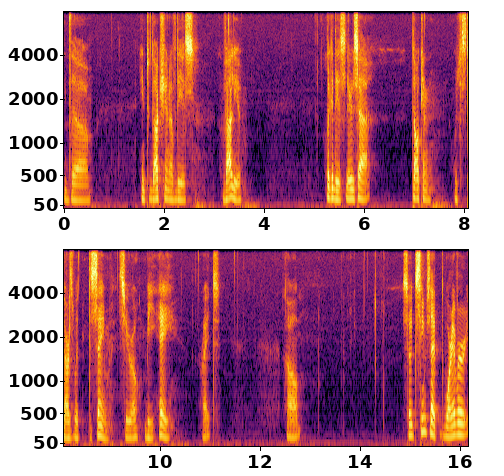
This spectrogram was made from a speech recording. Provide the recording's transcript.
the introduction of this value, look at this, there's a token which starts with the same 0BA, right? Um, so it seems that whatever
